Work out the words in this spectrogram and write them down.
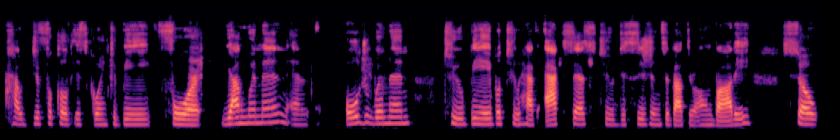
how difficult it's going to be for young women and older women to be able to have access to decisions about their own body. So,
